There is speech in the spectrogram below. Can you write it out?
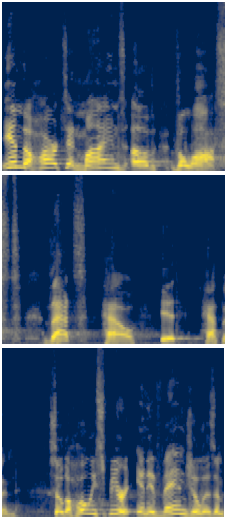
in the hearts and minds of the lost. That's how it happened. So the Holy Spirit in evangelism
